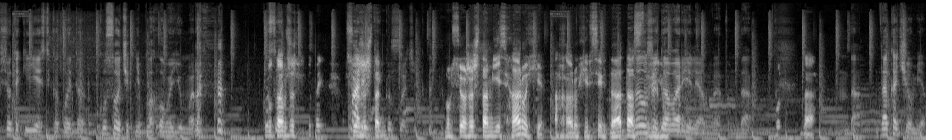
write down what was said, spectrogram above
все-таки есть какой-то кусочек неплохого юмора. Ну там же все же там, кусочек. ну все же там есть Харухи, а Харухи всегда даст. Мы уже её- говорили об этом, да. Вот, да. Да. Так о чем я?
